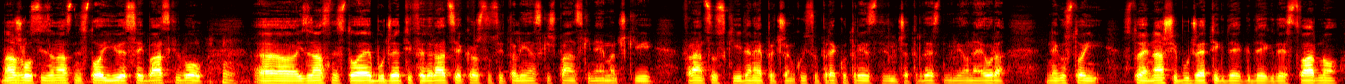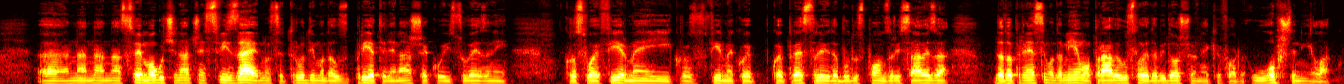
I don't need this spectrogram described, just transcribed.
Nažalost, iza nas ne stoji USA Basketball, uh, iza nas ne stoje budžeti federacija kao što su italijanski, španski, nemački, francuski i da ne pričam koji su preko 30 ili 40 miliona eura, nego stoji, stoje naši budžeti gde, gde, gde stvarno uh, na, na, na sve moguće načine svi zajedno se trudimo da uz prijatelje naše koji su vezani kroz svoje firme i kroz firme koje, koje predstavljaju da budu sponzori Saveza, da doprinesemo da mi imamo prave uslove da bi došli do neke forme. Uopšte nije lako.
